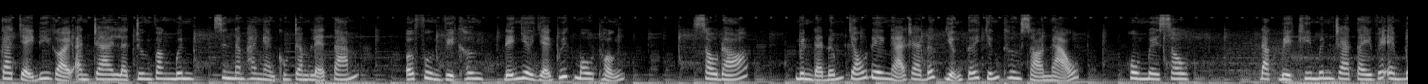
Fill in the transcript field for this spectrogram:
K chạy đi gọi anh trai là Trương Văn Minh, sinh năm 2008, ở phường Việt Hưng để nhờ giải quyết mâu thuẫn. Sau đó, Minh đã đấm cháu D ngã ra đất dẫn tới chấn thương sọ não, hôn mê sâu. Đặc biệt khi Minh ra tay với em D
